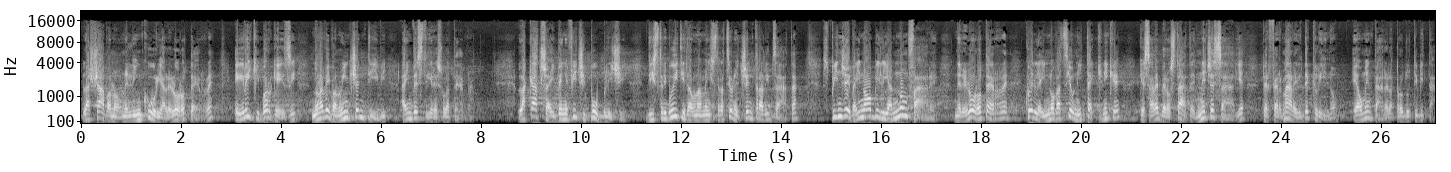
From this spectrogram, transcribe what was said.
lasciavano nell'incuria le loro terre e i ricchi borghesi non avevano incentivi a investire sulla terra. La caccia ai benefici pubblici distribuiti da un'amministrazione centralizzata spingeva i nobili a non fare nelle loro terre quelle innovazioni tecniche che sarebbero state necessarie per fermare il declino e aumentare la produttività.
